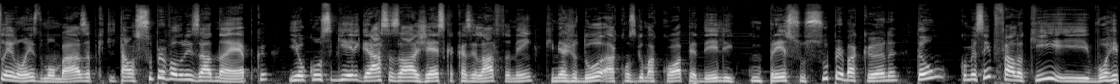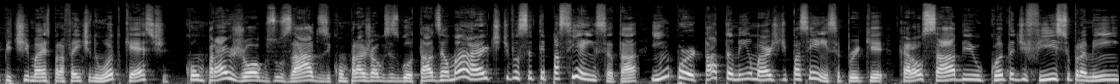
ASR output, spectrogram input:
leilões do Mombasa, porque ele tava super valorizado na época, e eu consegui ele graças à Jéssica Caselato também, que me ajudou a conseguir uma cópia dele com preço super bacana. Então, como eu sempre falo aqui, e vou repetir mais pra frente no outro cast, comprar jogos usados e comprar jogos esgotados é uma arte de você ter paciência, tá? E importar também é uma arte de paciência, porque Carol sabe o quanto é difícil para mim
